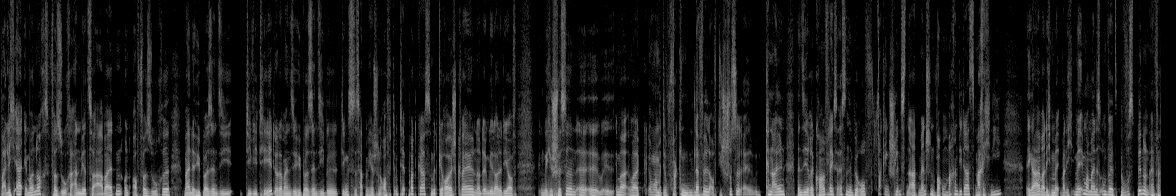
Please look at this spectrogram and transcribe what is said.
weil ich ja immer noch versuche, an mir zu arbeiten und auch versuche, meine Hypersensitivität oder mein hypersensibel Dings, das hatten wir hier schon oft im Podcast, mit Geräuschquellen und irgendwie Leute, die auf irgendwelche Schüsseln äh, äh, immer, immer, immer mit dem fucking Löffel auf die Schüssel äh, knallen, wenn sie ihre Cornflakes essen, im Büro, fucking schlimmsten Art Menschen. Warum machen die das? Mache ich nie. Egal, weil ich, weil ich mir immer meines Umwelts bewusst bin und einfach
